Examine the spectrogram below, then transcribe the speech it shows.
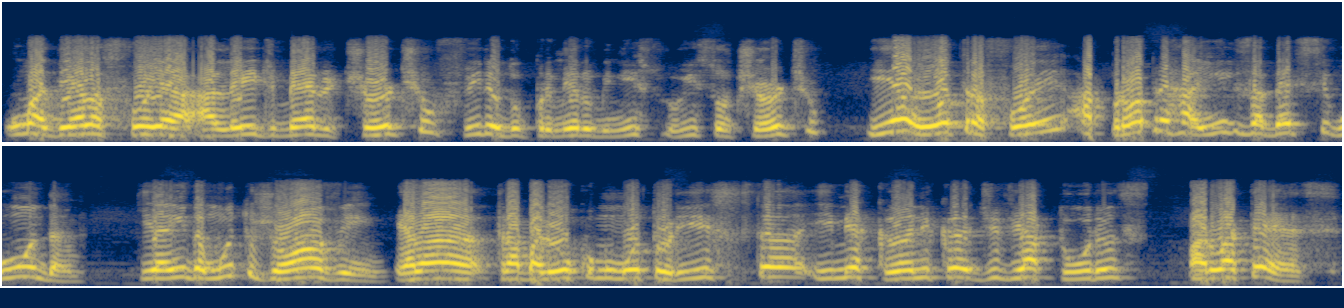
uma delas foi a, Lady Mary Churchill, filha do primeiro-ministro Winston Churchill, e a outra foi a própria Rainha Elizabeth II, que ainda muito jovem, ela trabalhou como motorista e mecânica de viaturas para o ATS.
